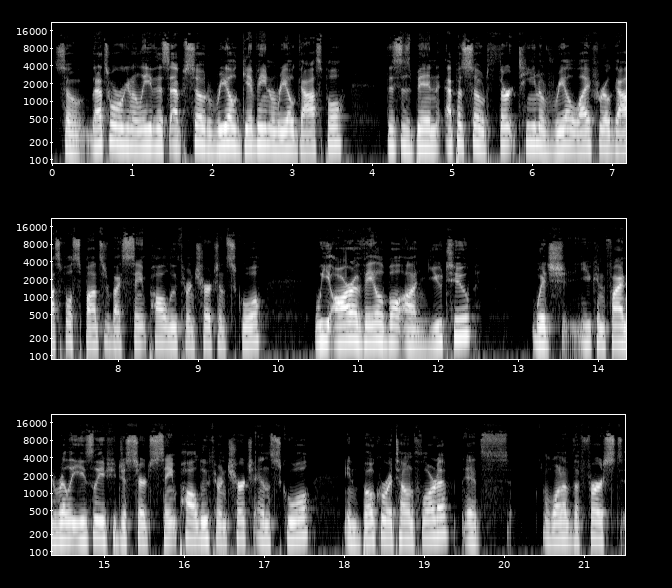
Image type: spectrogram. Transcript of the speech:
So that's where we're going to leave this episode Real Giving, Real Gospel. This has been episode 13 of Real Life, Real Gospel, sponsored by St. Paul Lutheran Church and School. We are available on YouTube, which you can find really easily if you just search St. Paul Lutheran Church and School in Boca Raton, Florida. It's one of the first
